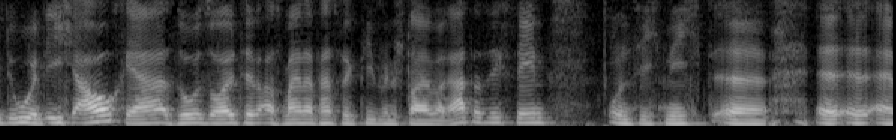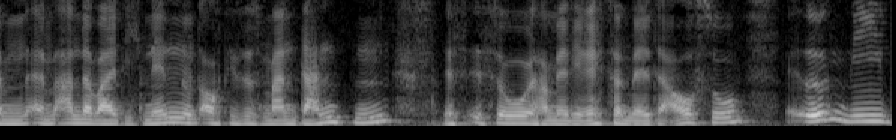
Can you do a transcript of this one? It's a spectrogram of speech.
du und ich auch, ja, so sollte aus meiner Perspektive ein Steuerberater sich sehen und sich nicht äh, äh, ähm, ähm, anderweitig nennen und auch dieses Mandanten, das ist so, haben ja die Rechtsanwälte auch so, irgendwie,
